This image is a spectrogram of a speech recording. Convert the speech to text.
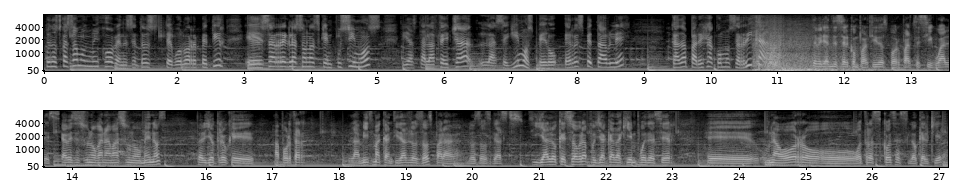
pues nos casamos muy jóvenes, entonces te vuelvo a repetir, esas reglas son las que impusimos y hasta la fecha las seguimos, pero es respetable cada pareja cómo se rija. Deberían de ser compartidos por partes iguales. A veces uno gana más, uno menos, pero yo creo que aportar la misma cantidad los dos para los dos gastos. Y ya lo que sobra, pues ya cada quien puede hacer eh, un ahorro o otras cosas, lo que él quiera.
